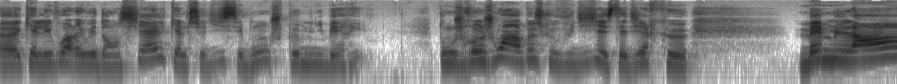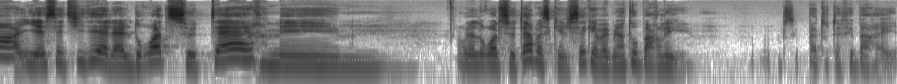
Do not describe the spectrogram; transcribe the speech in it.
euh, qu'elle les voit arriver dans le ciel, qu'elle se dit, c'est bon, je peux me libérer. Donc je rejoins un peu ce que vous disiez, c'est-à-dire que même là, il y a cette idée, elle a le droit de se taire, mais elle a le droit de se taire parce qu'elle sait qu'elle va bientôt parler. C'est pas tout à fait pareil.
